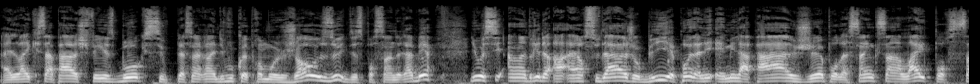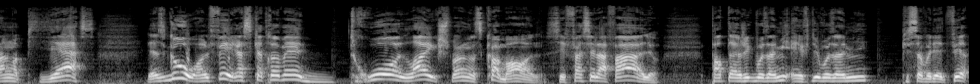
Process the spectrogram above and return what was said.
Allez like sa page Facebook. Si vous placez un rendez-vous, code promo jaseux, 10% de rabais. Il y a aussi André de AR Soudage. Oubliez pas d'aller aimer la page pour le 500 likes pour 100 pièces Let's go, on le fait. Il reste 83 likes, je pense. Come on. C'est facile à faire, là. Partagez avec vos amis, invitez vos amis, puis ça va être fait.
